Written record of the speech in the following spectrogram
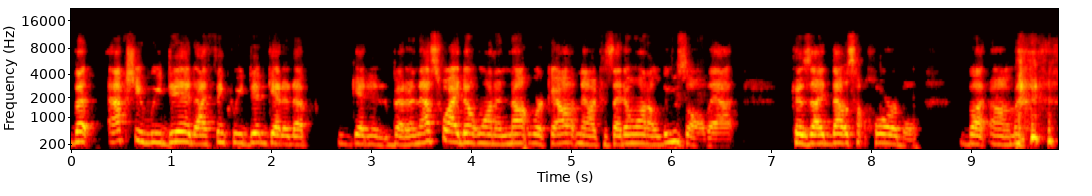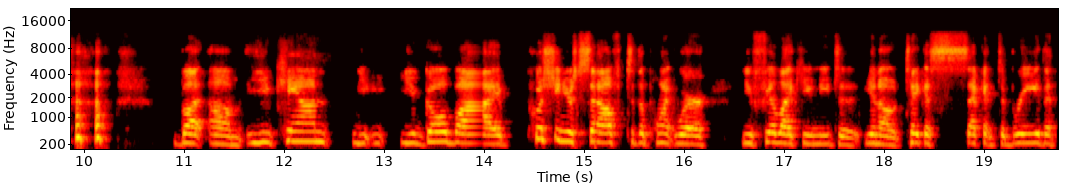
but actually we did. I think we did get it up, getting it better. And that's why I don't want to not work out now because I don't want to lose all that because I, that was horrible. But, um, but um, you can you, you go by pushing yourself to the point where you feel like you need to you know take a second to breathe. And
